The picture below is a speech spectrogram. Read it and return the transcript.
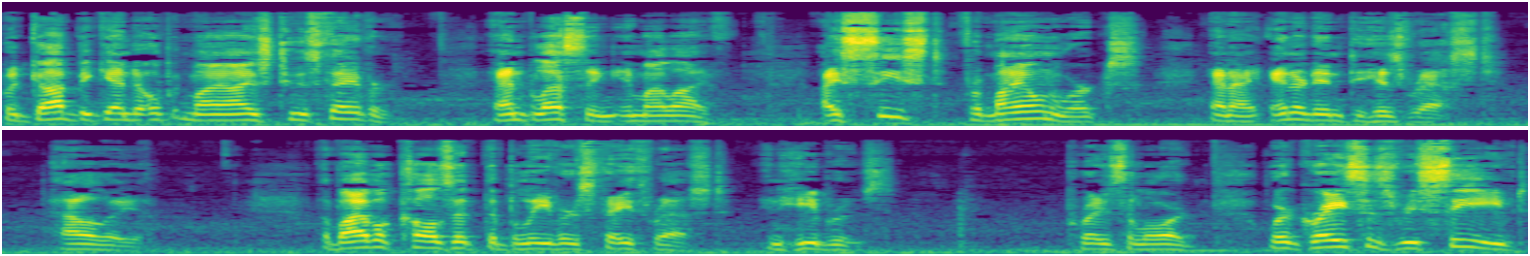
but God began to open my eyes to His favor and blessing in my life. I ceased from my own works and I entered into his rest. Hallelujah. The Bible calls it the believer's faith rest in Hebrews. Praise the Lord. Where grace is received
